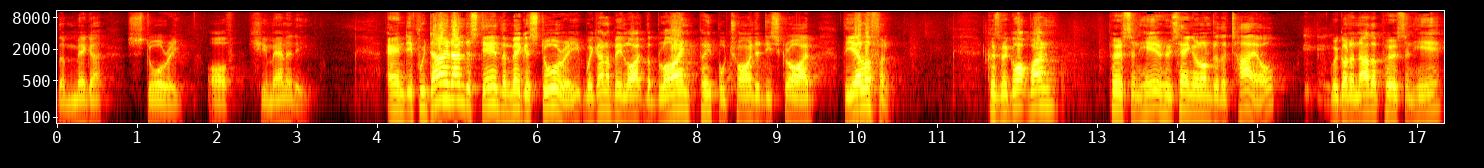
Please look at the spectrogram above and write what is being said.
the mega story of humanity. And if we don't understand the mega story, we're going to be like the blind people trying to describe the elephant. Because we've got one person here who's hanging onto the tail, we've got another person here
